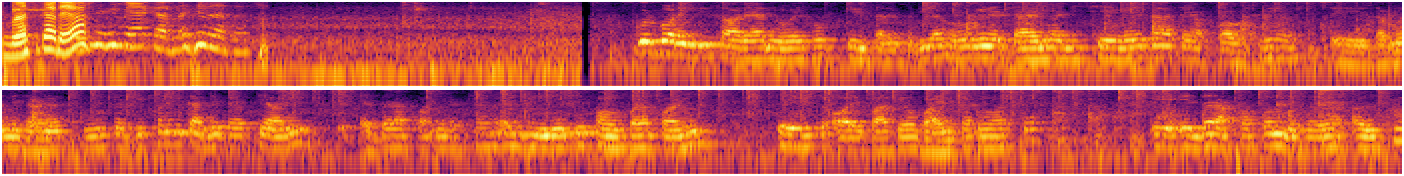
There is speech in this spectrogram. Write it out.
ਬ੍ਰਸ਼ ਕਰਿਆ ਨਹੀਂ ਮੈਂ ਕਰਨਾ ਹੀ ਤਾਂ। ਗੁੱਡ ਮਾਰਨਿੰਗ ਜੀ ਸਾਰਿਆਂ ਨੂੰ ਆਈ ਹੋਪ ਤੁਸੀਂ ਸਾਰੇ ਵਧੀਆ ਹੋਵੋਗੇ ਟਾਈਮ ਹੈ ਜੀ 6 ਵਜੇ ਦਾ ਤੇ ਆਪਾਂ ਉੱਠਦੇ ਹਾਂ ਤੇ ਦਮਨ ਨੇ ਜਾਣਾ ਸਕੂਲ ਤੇ ਟਿਫਨ ਵੀ ਕਰਦੇ ਪਏ ਤਿਆਰੀ। ਤੇ ਇੱਧਰ ਆਪਾਂ ਨੇ ਰੱਖਿਆ ਹੋਇਆ ਜੀਰੇ ਤੇ ਸੌਂਫ ਵਾਲਾ ਪਾਣੀ ਤੇ ਵਿੱਚ ਔਲੇ ਪਾ ਕੇ ਉਹ ਬਾਈਲ ਕਰਨ ਵਾਸਤੇ। ਤੇ ਇੱਧਰ ਆਪਾਂ ਭੁੰਨਦੇ ਪਏ ਹਾਂ ਅਲਸੀ।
